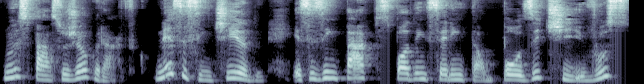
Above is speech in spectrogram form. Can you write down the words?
no espaço geográfico. Nesse sentido, esses impactos podem ser então positivos,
